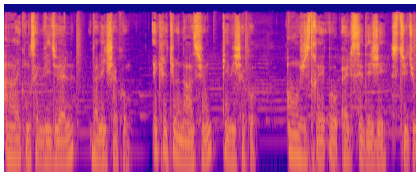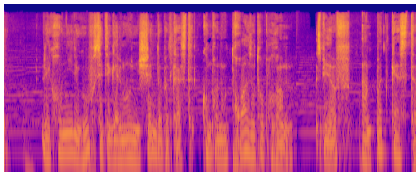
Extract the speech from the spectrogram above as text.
Art et concept visuel, Valik Chaco. Écriture et narration, Kevin Chaco. Enregistré au LCDG Studio. Les Chronies du Gouffre, c'est également une chaîne de podcast comprenant trois autres programmes. Spin-off, un podcast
